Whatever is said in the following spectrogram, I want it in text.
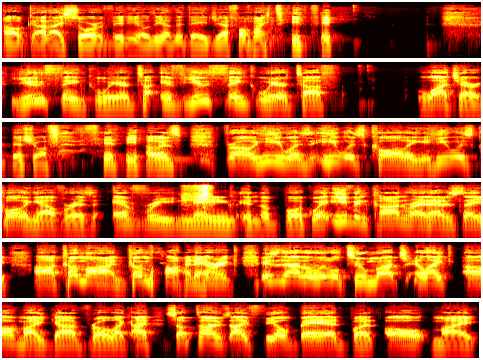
Oh God, I saw a video the other day, Jeff, on my TV. You think we're tough? If you think we're tough, watch Eric Bischoff videos, bro. He was he was calling he was calling Alvarez every name in the book. Where even Conrad had to say, "Ah, come on, come on, Eric, isn't that a little too much?" Like, oh my God, bro. Like I sometimes I feel bad, but oh my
